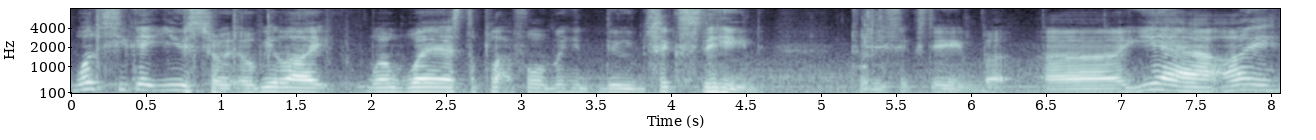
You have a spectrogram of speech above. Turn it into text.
once you get used to it, it'll be like, well, where's the platforming in Doom 16? 2016, but uh, yeah, I.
